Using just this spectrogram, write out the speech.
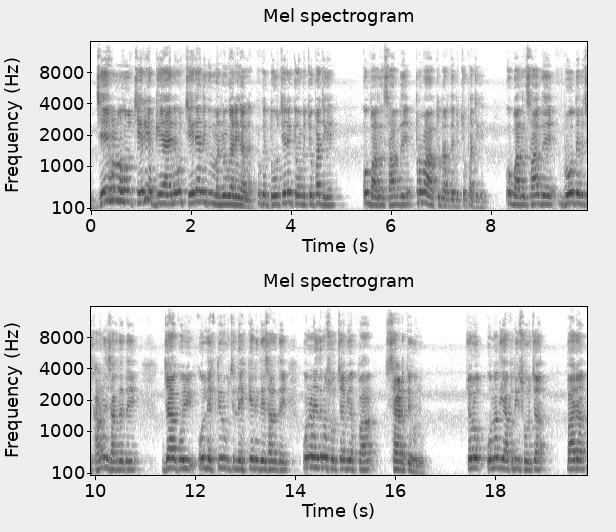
ਜੇ ਹੁਣ ਉਹ ਚਿਹਰੇ ਅੱਗੇ ਆਏ ਨੇ, ਉਹ ਚਿਹਰਿਆਂ ਦੀ ਕੋਈ ਮੰਨੂਗਾ ਨਹੀਂ ਗੱਲ, ਕਿਉਂਕਿ ਦੋ ਚਿਹਰੇ ਕਿਉਂ ਵਿੱਚੋਂ ਭੱਜ ਗਏ? ਉਹ ਬਾਦਲ ਸਾਹਿਬ ਦੇ ਪ੍ਰਭਾਵ ਤੋਂ ਡਰਦੇ ਵਿੱਚੋਂ ਭੱਜ ਗਏ। ਉਹ ਬਾਦਲ ਸਾਹਿਬ ਦੇ ਵਿਰੋਧ ਦੇ ਵਿੱਚ ਖੜ ਨਹੀਂ ਸਕਦੇ ਤੇ, ਜਾਂ ਕੋਈ ਉਹ ਲਿਖਤੀ ਰੂਪ ਵਿੱਚ ਲਿਖ ਕੇ ਨਹੀਂ ਦੇ ਸਕਦੇ ਉਹਨਾਂ ਨੇ ਇਹਦੇ ਨੂੰ ਸੋਚਿਆ ਵੀ ਆਪਾਂ ਸਾਈਡ ਤੇ ਹੋ ਜਾਓ। ਚਲੋ, ਉਹਨਾਂ ਦੀ ਆਪਦੀ ਸੋਚ ਆ, ਪਰ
